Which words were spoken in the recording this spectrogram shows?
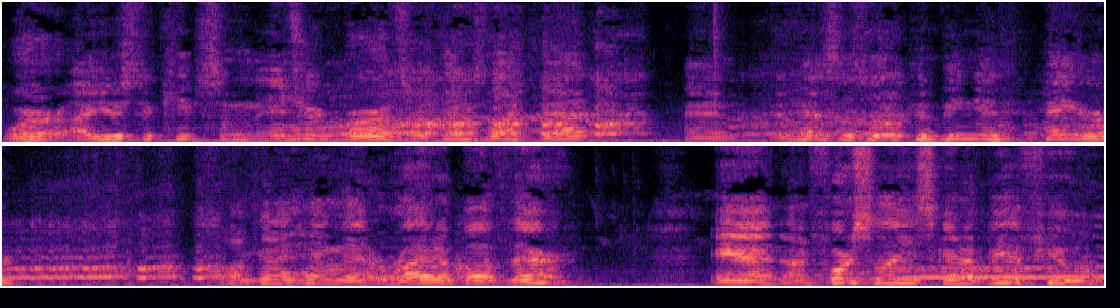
where I used to keep some injured birds or things like that. And it has this little convenient hanger. So I'm gonna hang that right above there. And unfortunately, it's gonna be a few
